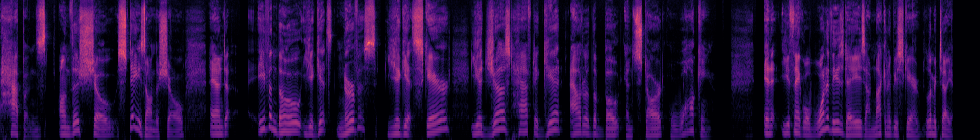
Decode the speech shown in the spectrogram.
happens on this show stays on the show. And even though you get nervous, you get scared, you just have to get out of the boat and start walking. And you think, well, one of these days I'm not going to be scared. Let me tell you,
